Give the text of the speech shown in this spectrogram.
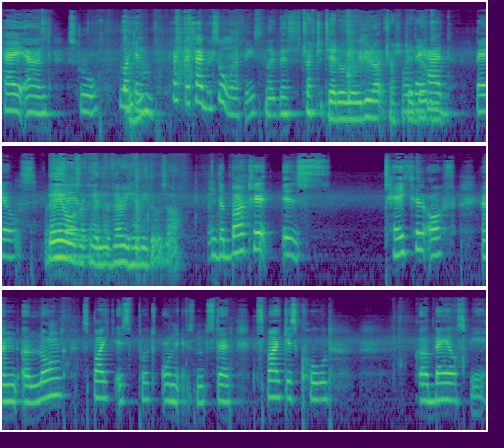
hay and straw. Like in mm-hmm. Tractor Ted, we saw one of these Like this tractor Ted. Oh yeah, we do like tractor when Ted, they had bales. we? Bales of hay, and they're very heavy. Those are. The bucket is taken off, and a long spike is put on it instead. The spike is called a bale spear.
